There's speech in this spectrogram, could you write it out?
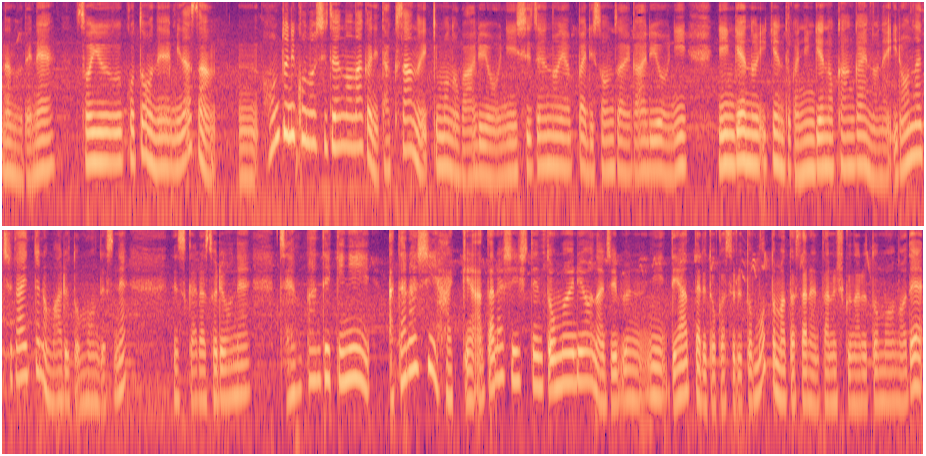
なのでねそういうことをね皆さん、うん、本当にこの自然の中にたくさんの生き物があるように自然のやっぱり存在があるように人間の意見とか人間の考えのねいろんな違いっていうのもあると思うんですね。ですからそれをね全般的に新しい発見新しい視点と思えるような自分に出会ったりとかするともっとまたさらに楽しくなると思うので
